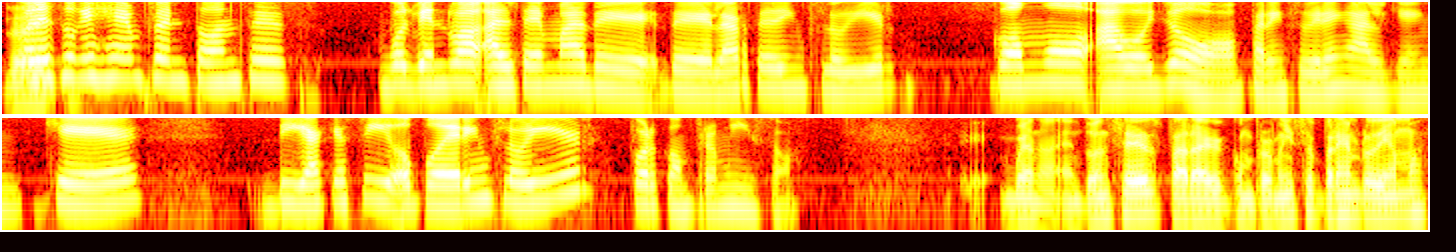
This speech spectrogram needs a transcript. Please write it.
¿Cuál es un ejemplo entonces, volviendo al tema de, del arte de influir, cómo hago yo para influir en alguien que diga que sí o poder influir por compromiso? Eh, bueno, entonces para el compromiso, por ejemplo, digamos,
